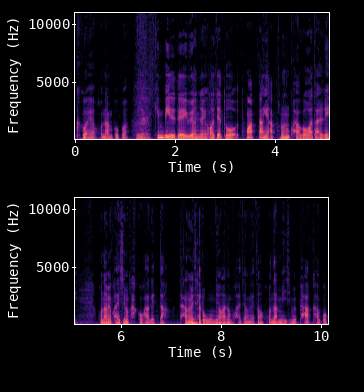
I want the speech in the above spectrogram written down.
그거예요. 호남 부분. 네. 김 비대위원장이 어제도 통합당이 앞으로는 과거와 달리 호남에 관심을 갖고 가겠다. 당을 음. 새로 운영하는 과정에서 호남 민심을 파악하고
